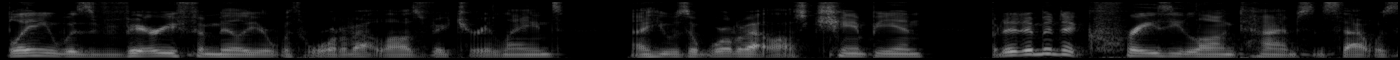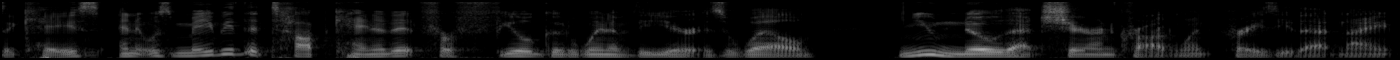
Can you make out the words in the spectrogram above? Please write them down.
Blaney was very familiar with World of Outlaws victory lanes. Uh, he was a World of Outlaws champion, but it had been a crazy long time since that was the case, and it was maybe the top candidate for feel good win of the year as well. And you know that Sharon crowd went crazy that night.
